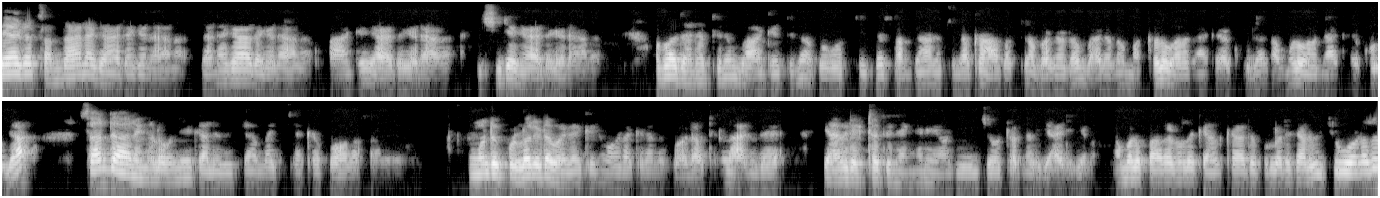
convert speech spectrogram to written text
വേഗം സന്താനകാരകനാണ് ധനകാരകനാണ് ഭാഗ്യകാരകനാണ് ഐശ്വര്യകാരകനാണ് അപ്പോൾ ധനത്തിനും ഭാഗ്യത്തിനും അപൂർത്തിക്കും സന്താനത്തിനൊക്കെ ആപത്ത് അപകടം ഭരണം മക്കൾ പറഞ്ഞാൽ കേൾക്കൂല നമ്മൾ പറഞ്ഞാൽ കേൾക്കൂല. സന്താനങ്ങൾ ഒന്നി കലവിക്കാൻ മരിച്ചൊക്കെ പോകുന്ന അതുകൊണ്ട് പിള്ളേരുടെ വഴക്കിനും ഓടക്കിനൊന്നും പോരാത്തങ്ങളാരുടെ രക്ഷത്തിന് എങ്ങനെയോ ജീവിച്ചോട്ടെന്ന് വിചാരിക്കണം. നമ്മൾ പറയുന്നത് കേൾക്കാതെ പിള്ളേർ ചലവിച്ചു പോകുന്നത്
